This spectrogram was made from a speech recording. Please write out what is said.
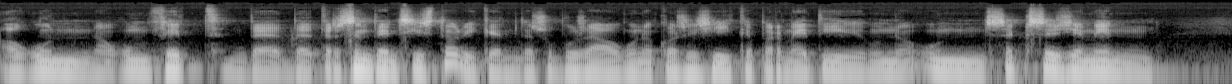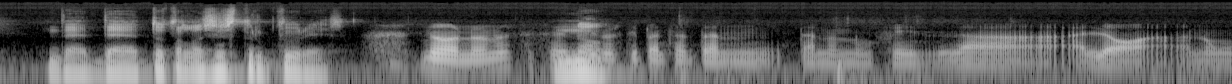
algun, algun fet de, de transcendència històrica, hem de suposar alguna cosa així que permeti un, un sacsejament de, de totes les estructures. No, no, no, no, No. no estic pensant tant, tant en un fet d'allò, en, un,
